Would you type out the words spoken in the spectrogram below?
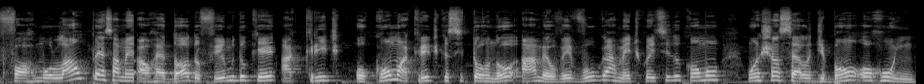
formular um pensamento ao redor do filme do que a crítica, ou como a crítica se tornou, a meu ver, vulgarmente conhecido como uma chancela de bom ou ruim.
